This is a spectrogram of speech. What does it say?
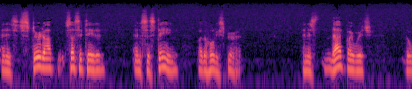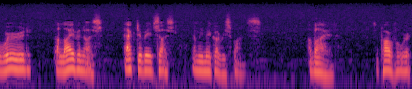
And it's stirred up, suscitated, and sustained by the Holy Spirit. And it's that by which the Word, alive in us, activates us, and we make our response. Abide. It's a powerful word.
